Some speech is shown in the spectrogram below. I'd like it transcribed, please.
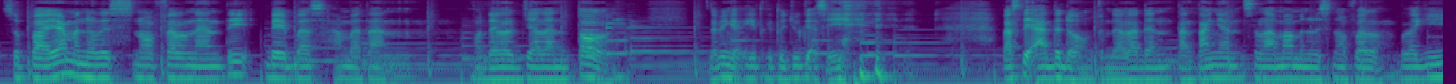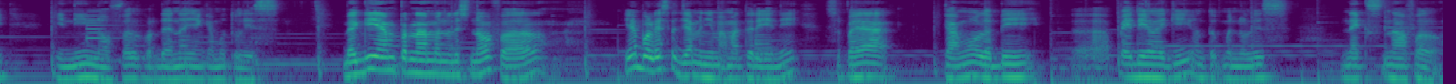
supaya menulis novel nanti bebas hambatan? Model jalan tol tapi nggak gitu-gitu juga sih. Pasti ada dong kendala dan tantangan selama menulis novel. Apalagi ini novel perdana yang kamu tulis. Bagi yang pernah menulis novel ya boleh saja menyimak materi ini supaya kamu lebih uh, pede lagi untuk menulis next novel.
